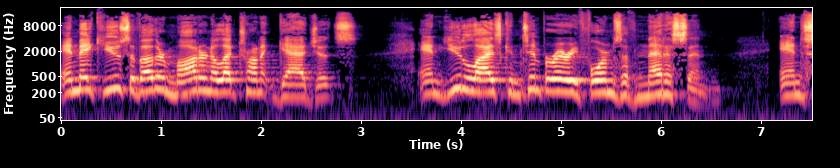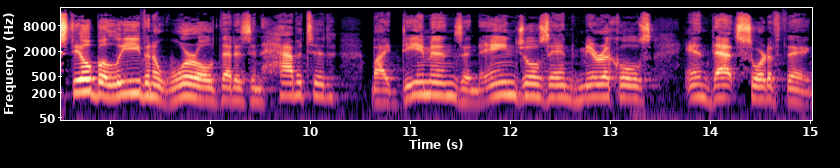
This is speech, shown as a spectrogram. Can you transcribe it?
and make use of other modern electronic gadgets and utilize contemporary forms of medicine and still believe in a world that is inhabited by demons and angels and miracles and that sort of thing.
